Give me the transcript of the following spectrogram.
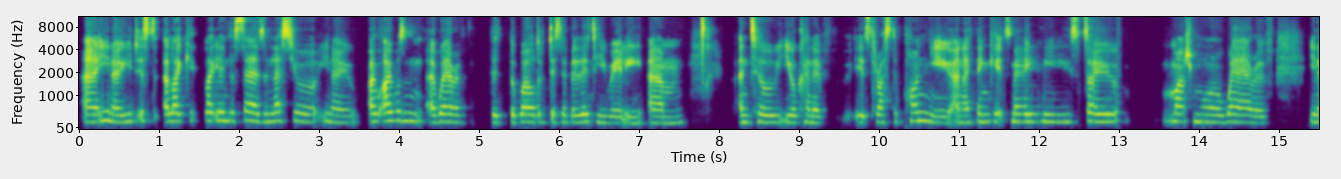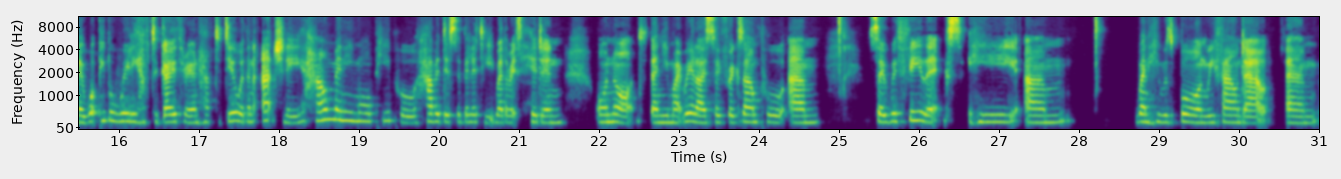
uh, you know, you just like like Linda says, unless you're, you know, I, I wasn't aware of the, the world of disability really um, until you're kind of it's thrust upon you, and I think it's made me so much more aware of you know what people really have to go through and have to deal with. And actually how many more people have a disability whether it's hidden or not than you might realize? So for example um, so with felix he um, when he was born, we found out um,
